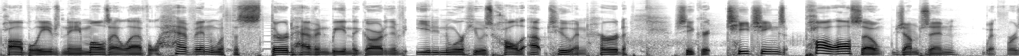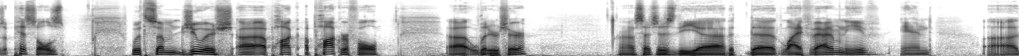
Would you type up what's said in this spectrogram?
Paul believes in a multi-level heaven, with the third heaven being the Garden of Eden, where he was called up to and heard secret teachings. Paul also jumps in with for his epistles with some Jewish uh, apoc- apocryphal uh, literature uh, such as the, uh, the the life of Adam and Eve, and uh,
